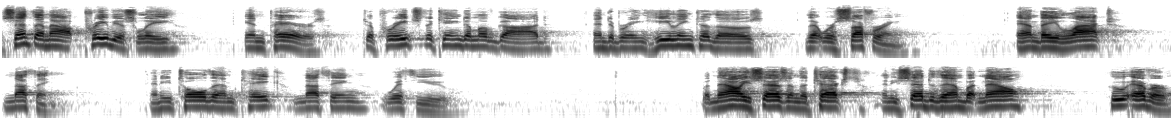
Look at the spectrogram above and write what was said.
sent them out previously in pairs to preach the kingdom of God and to bring healing to those that were suffering. And they lacked nothing. And he told them, Take nothing with you. But now he says in the text, and he said to them, But now whoever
